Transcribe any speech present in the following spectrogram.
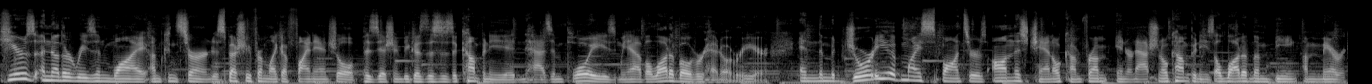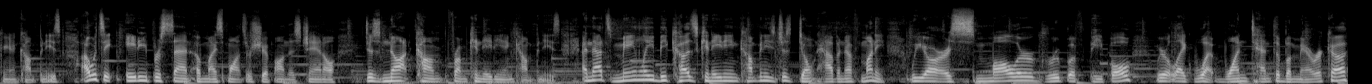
Here's another reason why I'm concerned, especially from like a financial position, because this is a company, it has employees, we have a lot of overhead over here. And the majority of my sponsors on this channel come from international companies, a lot of them being American companies. I would say 80% of my sponsorship on this channel does not come from Canadian companies. And that's mainly because Canadian companies just don't have enough money. We are a smaller group of people. We're like, what, one tenth of America?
